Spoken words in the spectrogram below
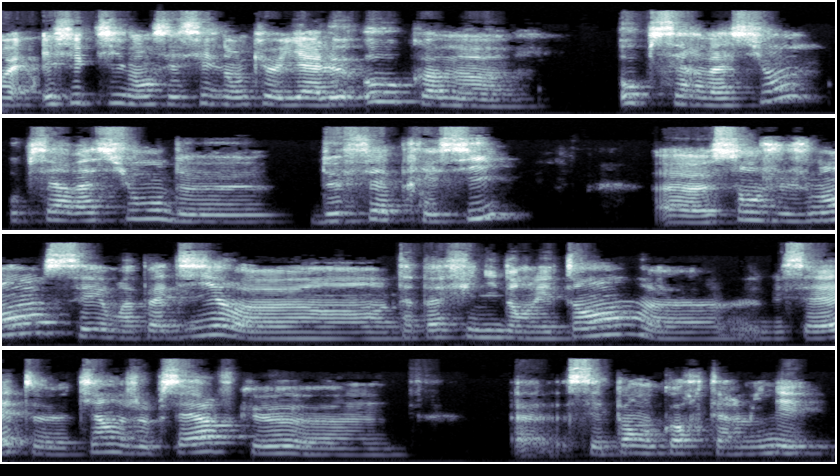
Ouais, effectivement, Cécile. Donc, euh, il y a le O comme euh, observation, observation de, de faits précis. Sans jugement, c'est, on va pas dire, euh, t'as pas fini dans les temps, mais c'est être, tiens, j'observe que c'est pas encore terminé.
